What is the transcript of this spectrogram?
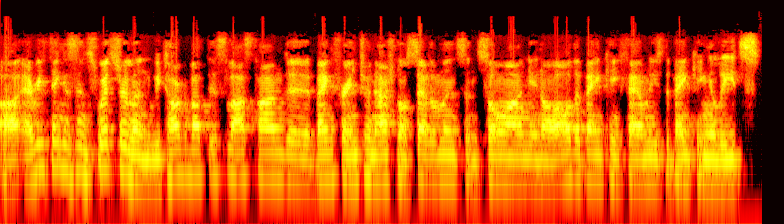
Uh, everything is in Switzerland. We talked about this last time, the Bank for International Settlements and so on. You know, all the banking families, the banking elites,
